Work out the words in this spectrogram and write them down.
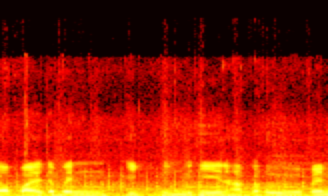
ต่อไปจะเป็นอีกหนึ่งวิธีนะครับก็คือเป็น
